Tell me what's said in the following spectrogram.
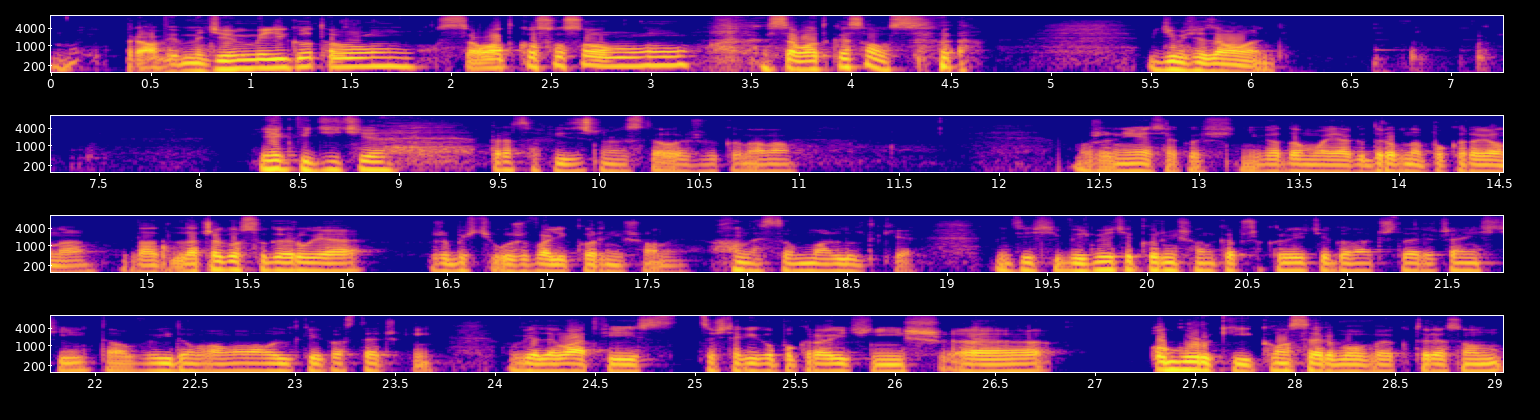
No i prawie będziemy mieli gotową sałatkę sosową. Sałatkę sos. Widzimy się za moment. Jak widzicie, praca fizyczna została już wykonana. Może nie jest jakoś nie wiadomo jak drobno pokrojona. Dla, dlaczego sugeruję, żebyście używali korniszony? One są malutkie. Więc jeśli weźmiecie korniszonkę, przekroicie go na cztery części, to wyjdą wam malutkie kosteczki. O wiele łatwiej jest coś takiego pokroić niż e, ogórki konserwowe, które są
